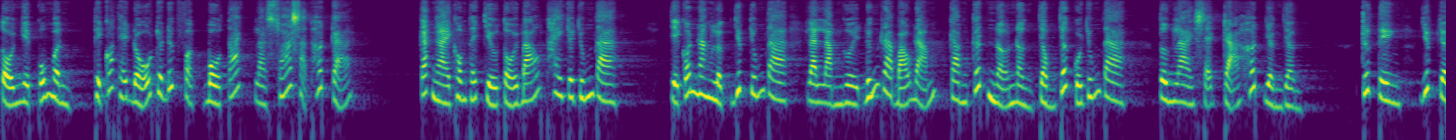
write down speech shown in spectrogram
tội nghiệp của mình thì có thể đổ cho Đức Phật Bồ Tát là xóa sạch hết cả. Các ngài không thể chịu tội báo thay cho chúng ta. Chỉ có năng lực giúp chúng ta là làm người đứng ra bảo đảm cam kết nợ nần chồng chất của chúng ta, tương lai sẽ trả hết dần dần. Trước tiên giúp cho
